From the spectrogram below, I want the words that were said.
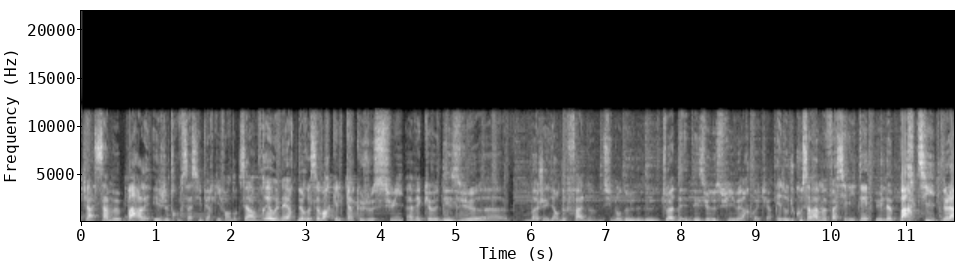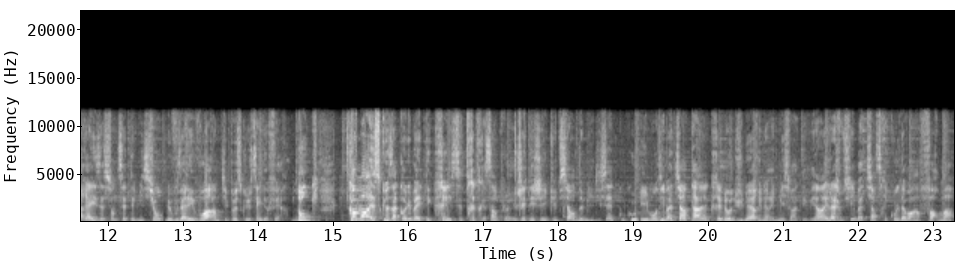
tu vois, ça me parle et je trouve ça super kiffant. Donc c'est un vrai honneur de recevoir quelqu'un que je suis avec euh, des yeux, euh, bah j'allais dire de fan, mais sinon de, de- des, yeux de suiveur quoi, tu. Et donc du coup ça va me faciliter une partie de la réalisation de cette émission, mais vous allez voir un petit peu ce que j'essaye de faire. Donc comment est-ce que Zach Olive a été créé C'est très très simple. J'étais chez Eclipsia en 2017, coucou, et ils m'ont dit bah tiens t'as un créneau d'une heure, une heure et demie sur la TV1, et là je me suis dit bah tiens ce serait cool d'avoir un format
